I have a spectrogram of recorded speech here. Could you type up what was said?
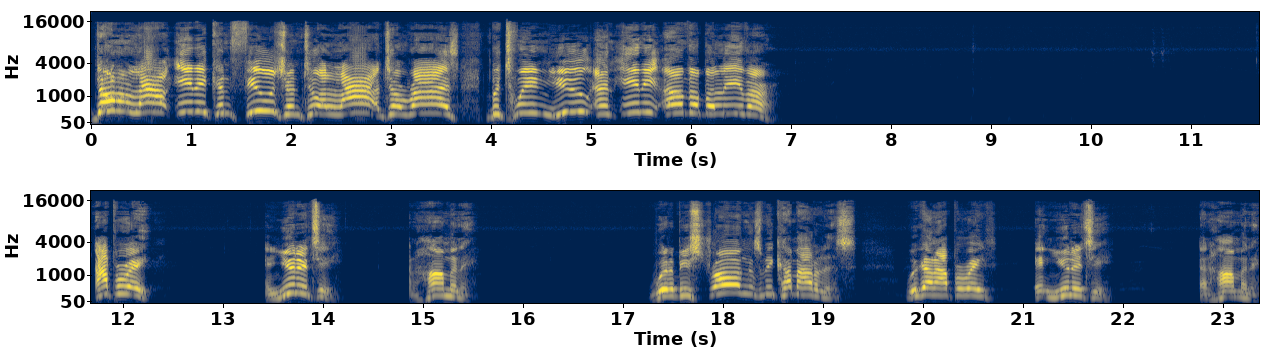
Don't allow any confusion to allow to arise between you and any other believer. operate in unity and harmony. We're to be strong as we come out of this. We're going to operate in unity and harmony.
